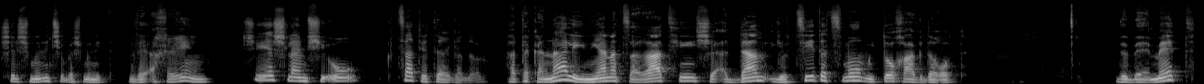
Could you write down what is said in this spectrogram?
של שמינית שבשמינית, ואחרים שיש להם שיעור קצת יותר גדול. התקנה לעניין הצהרת היא שאדם יוציא את עצמו מתוך ההגדרות. ובאמת,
